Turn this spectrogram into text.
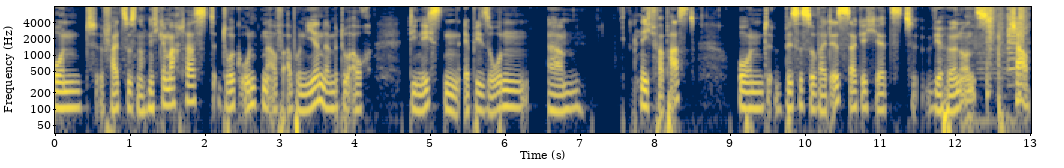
Und falls du es noch nicht gemacht hast, drück unten auf Abonnieren, damit du auch die nächsten Episoden ähm, nicht verpasst. Und bis es soweit ist, sage ich jetzt, wir hören uns. Ciao.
